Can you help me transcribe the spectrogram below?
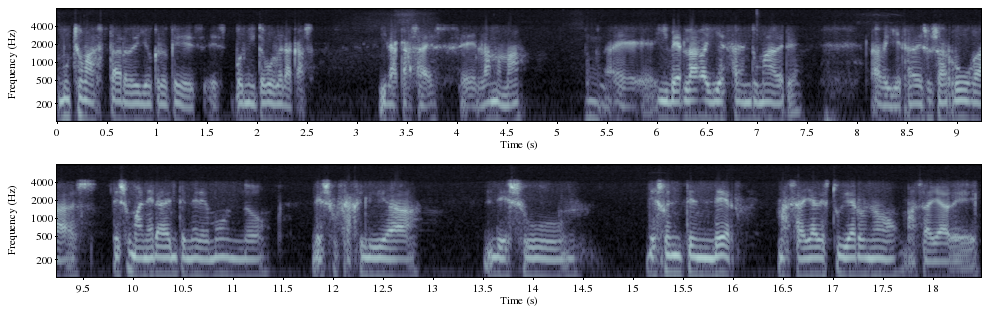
mucho más tarde yo creo que es, es bonito volver a casa. Y la casa es eh, la mamá. Mm. Eh, y ver la belleza en tu madre, la belleza de sus arrugas, de su manera de entender el mundo, de su fragilidad, de su, de su entender, más allá de estudiar o no, más allá de,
